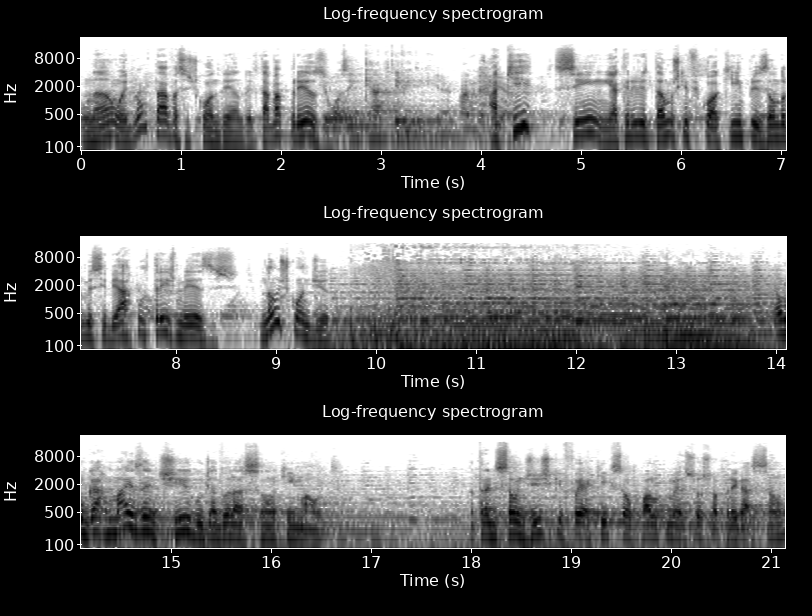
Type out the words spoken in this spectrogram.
não, ele não estava se escondendo, ele estava preso. Aqui, sim, e acreditamos que ficou aqui em prisão domiciliar por três meses, não escondido. É o lugar mais antigo de adoração aqui em Malta. A tradição diz que foi aqui que São Paulo começou sua pregação.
